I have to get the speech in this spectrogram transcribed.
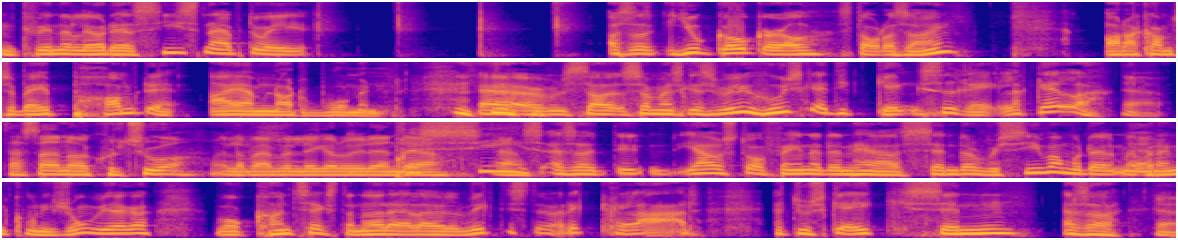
en kvinde, der laver det her C-snap, du ved. Og så, you go girl, står der så, ikke? Og der kom tilbage prompte, I am not woman. um, så, så man skal selvfølgelig huske, at de gængse regler gælder. Ja, der er stadig noget kultur, eller hvad lægger du i den Præcis. der? Præcis. Ja. Altså, det, jeg er jo stor fan af den her sender-receiver-model med, ja. hvordan kommunikation virker, hvor kontekst er noget af det aller vigtigste. Og det er klart, at du skal ikke sende Altså, ja.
